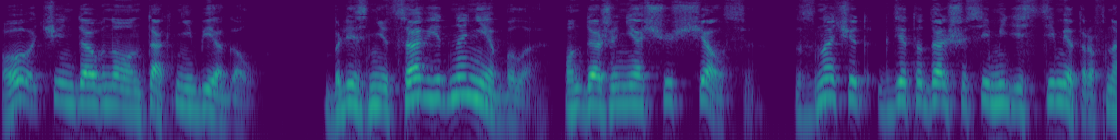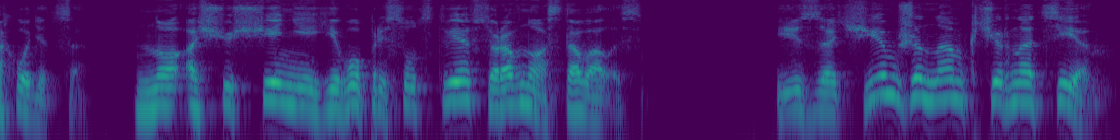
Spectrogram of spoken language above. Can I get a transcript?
очень давно он так не бегал. Близнеца видно не было, он даже не ощущался. Значит, где-то дальше 70 метров находится. Но ощущение его присутствия все равно оставалось. «И зачем же нам к черноте?» –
